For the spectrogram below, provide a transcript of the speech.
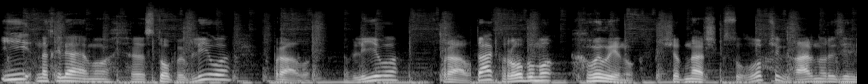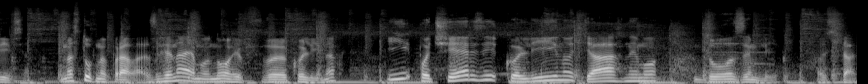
і нахиляємо е, стопи вліво, вправо, вліво, вправо. Так робимо хвилину, щоб наш суглобчик гарно розігрівся. Наступна вправа. Згинаємо ноги в колінах і по черзі коліно тягнемо до землі. Ось так.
